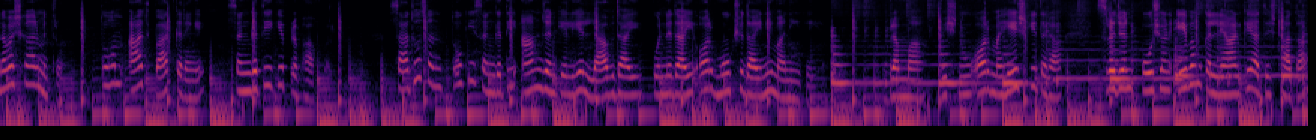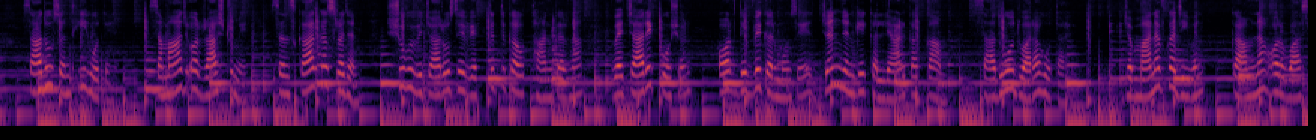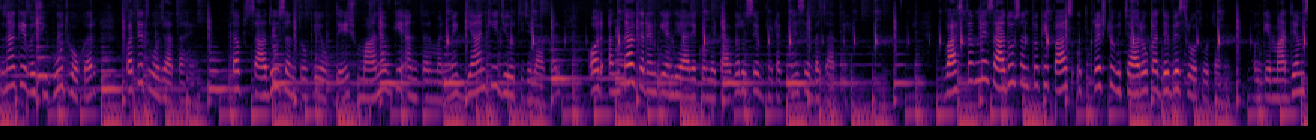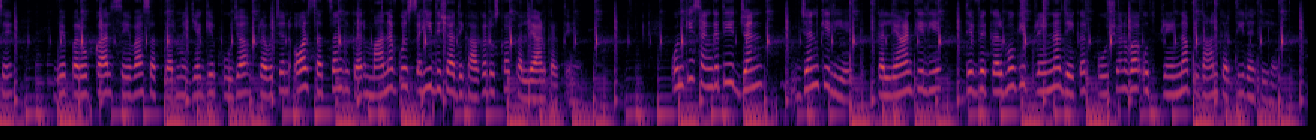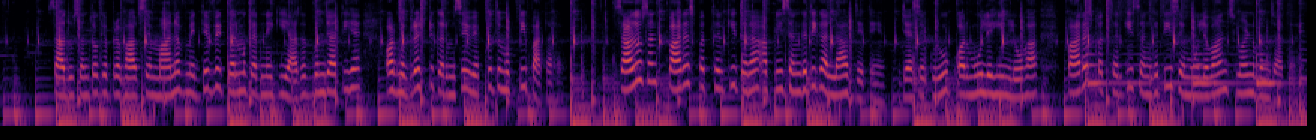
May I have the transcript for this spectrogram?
नमस्कार मित्रों तो हम आज बात करेंगे संगति के प्रभाव पर। साधु संतों की संगति आम जन के लिए लाभदायी, पुण्यदायी और मोक्षदायिनी मानी गई है। ब्रह्मा, विष्णु और महेश की तरह सृजन, पोषण एवं कल्याण के अधिष्ठाता साधु संत ही होते हैं। समाज और राष्ट्र में संस्कार का सृजन, शुभ विचारों से व्यक्तित्व का उत्थान करना, वैचारिक पोषण और दिव्य कर्मों से जन जन के कल्याण का काम साधुओं द्वारा होता है। जब मानव का जीवन कामना और वासना के वशीभूत होकर पतित हो जाता है, तब साधु संतों के उपदेश मानव के अंतर मन में ज्ञान की ज्योति जलाकर और अंताकरण के अंधियारे को मिटाकर उसे भटकने से बचाते हैं। वास्तव में साधु संतों के पास उत्कृष्ट विचारों का दिव्य स्रोत होता है। उनके माध्यम से वे परोपकार, सेवा, सत्कर्म, यज्ञ, पूजा, प्रवचन और सत्संग कर मानव को सही दिशा दिखाकर उसका कल्याण करते हैं। उनकी संगति जन जन के लिए, कल्याण के लिए, दिव्य कर्मों की प्रेरणा देकर पोषण व उत्प्रेरणा प्रदान करती रहती है। साधु संतों के प्रभाव से मानव में दिव्य कर्म करने की आदत बन जाती है और निवृष्ट कर्म से व्यक्तित्व मुक्ति पाता है। साधु संत पारस पत्थर की तरह अपनी संगति का लाभ देते हैं। जैसे कुरूप और मूल्यहीन लोहा पारस पत्थर की संगति से मूल्यवान स्वर्ण बन जाता है।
